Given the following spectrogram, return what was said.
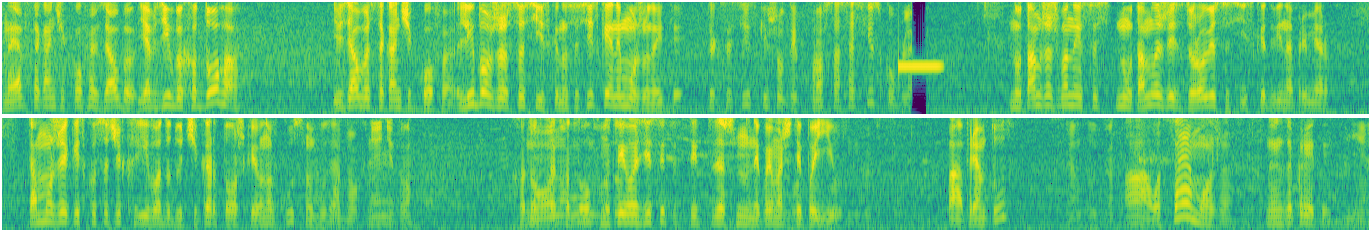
Ну я б стаканчик кофе взяв би. Я б з'їв би хот-дога і взяв би стаканчик кофе. Либо вже сосиски, але сосиски я не можу знайти. Так сосиски что, ты просто сосиску, блядь? Ну там же ж вони сос... ну там лежить здорові сосиски, дві, наприклад. Там може якийсь кусочок хліба дадуть чи картошки, воно вкусно буде. Ходок, не, не то. Ходок Ну, це ну, ходок. ну, Ну, ну, ти його з'їси, ти, ти, ти ж ну, не поймеш, що ти поїв. А, прям тут? Прям тут, да. А, оце може. Ну він закритий. Нет.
